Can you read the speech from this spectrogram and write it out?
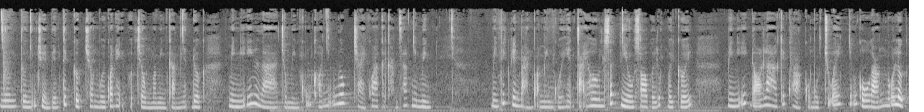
Nhưng từ những chuyển biến tích cực trong mối quan hệ vợ chồng mà mình cảm nhận được, Mình nghĩ là chồng mình cũng có những lúc trải qua cái cảm giác như mình. Mình thích phiên bản bọn mình của hiện tại hơn rất nhiều so với lúc mới cưới. Mình nghĩ đó là kết quả của một chuỗi những cố gắng, nỗ lực,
